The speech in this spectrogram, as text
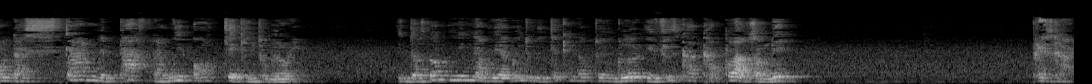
understand the path that we all take into glory. it does not mean that we are going to be taken up to a, glory, a physical cloud someday. Praise God.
